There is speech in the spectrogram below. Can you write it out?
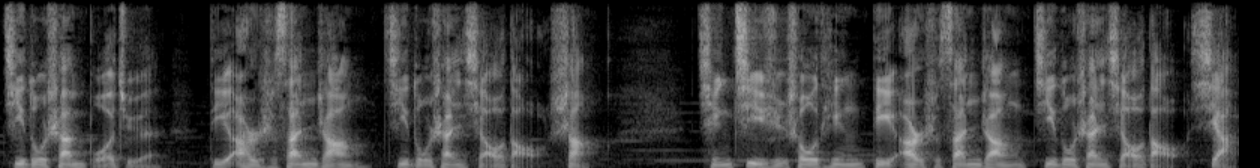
基督山伯爵》第二十三章《基督山小岛》上，请继续收听第二十三章《基督山小岛》下。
